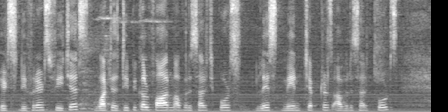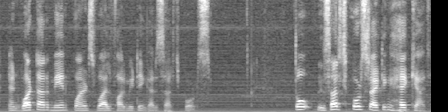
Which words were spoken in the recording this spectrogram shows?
its different features what is typical form of research reports list main chapters of research reports and what are main points while formatting a research reports तो रिसर्च रिपोर्ट्स राइटिंग है क्या जी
